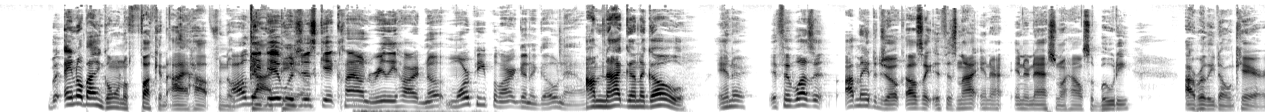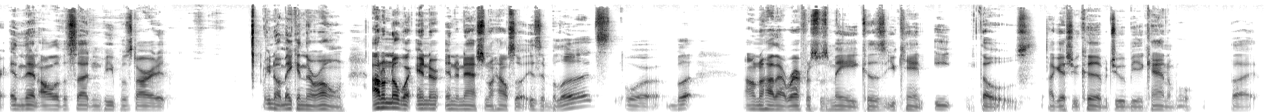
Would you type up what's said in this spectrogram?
But ain't nobody going to fucking IHOP for no. All they did was just get clowned really hard. No more people aren't gonna go now. I'm not gonna go. Inter. If it wasn't, I made a joke. I was like, if it's not inter- International House of Booty, I really don't care. And then all of a sudden, people started, you know, making their own. I don't know what inter- International House of is it Bloods or but I don't know how that reference was made because you can't eat those. I guess you could, but you would be a cannibal. But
